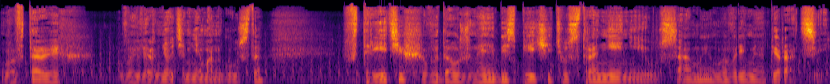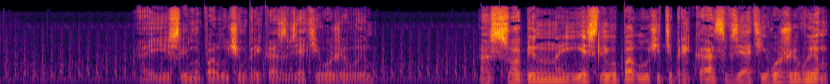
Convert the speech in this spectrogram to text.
«Во-вторых, вы вернете мне мангуста. В-третьих, вы должны обеспечить устранение Усамы во время операции». «А если мы получим приказ взять его живым?» «Особенно, если вы получите приказ взять его живым»,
